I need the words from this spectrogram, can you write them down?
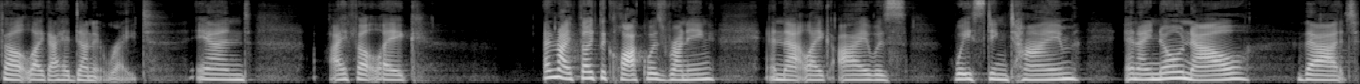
felt like I had done it right. And I felt like, I don't know, I felt like the clock was running and that like I was wasting time. And I know now that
